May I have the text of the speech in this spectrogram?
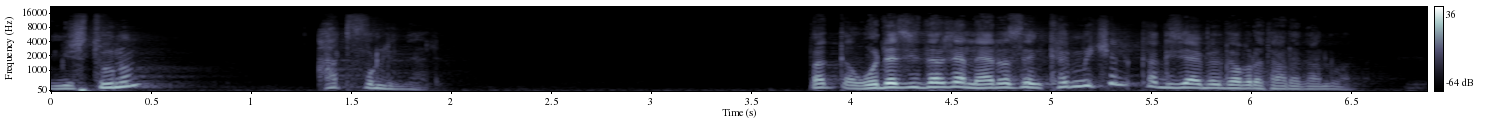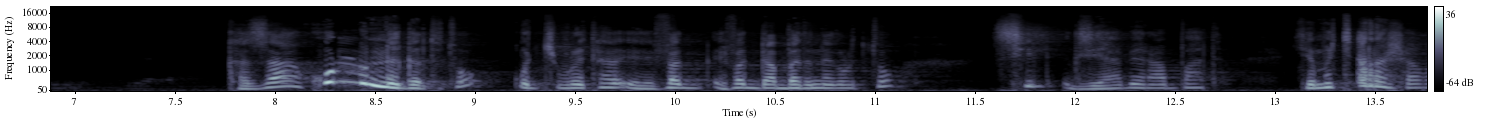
ሚስቱንም አጥፉልኛል። በቃ ወደዚህ ደረጃ ሊያደርሰኝ ከሚችል ከእግዚአብሔር ጋር ህብረት አደርጋለሁ። ከዛ ሁሉን ነገር ትቶ ቁጭ ብሎ የፈጋበትን ነገር ትቶ ሲል እግዚአብሔር አባት የመጨረሻው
